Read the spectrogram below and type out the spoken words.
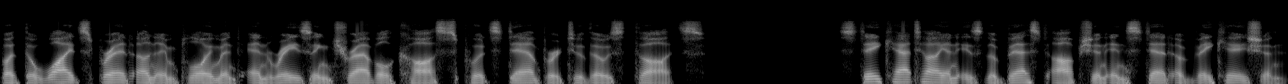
But the widespread unemployment and raising travel costs puts damper to those thoughts. Stay Staycation is the best option instead of vacation.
